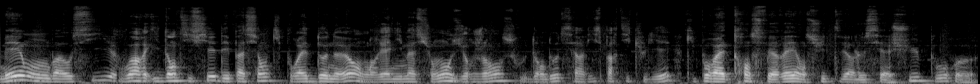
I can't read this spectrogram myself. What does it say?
Mais on va aussi pouvoir identifier des patients qui pourraient être donneurs en réanimation, aux urgences ou dans d'autres services particuliers, qui pourraient être transférés ensuite vers le CHU pour euh,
